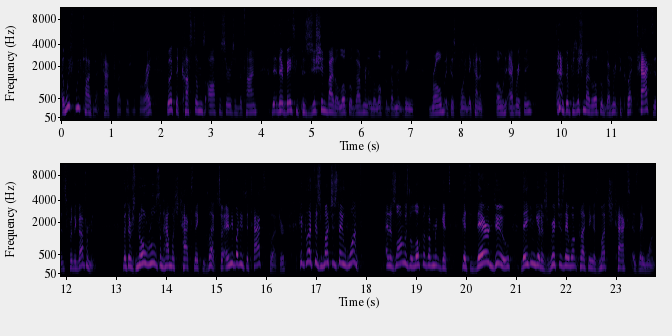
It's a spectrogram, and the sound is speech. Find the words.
And we've, we've talked about tax collectors before, right? They're like the customs officers of the time. They're basically positioned by the local government, and the local government being Rome at this point, they kind of own everything. They're positioned by the local government to collect taxes for the government. But there's no rules on how much tax they can collect. So anybody who's a tax collector can collect as much as they want. And as long as the local government gets, gets their due, they can get as rich as they want, collecting as much tax as they want.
